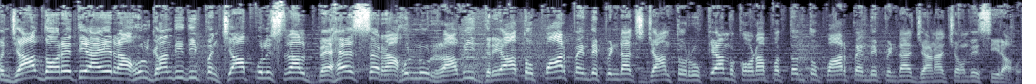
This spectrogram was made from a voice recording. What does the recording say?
ਪੰਜਾਬ ਦੌਰੇ ਤੇ ਆਏ ਰਾਹੁਲ ਗਾਂਧੀ ਦੀ ਪੰਜਾਬ ਪੁਲਿਸ ਨਾਲ ਬਹਿਸ। ਰਾਹੁਲ ਨੂੰ ਰਾਵੀ ਦਰਿਆ ਤੋਂ ਪਾਰ ਪੈਂਦੇ ਪਿੰਡਾਂ 'ਚ ਜਾਣ ਤੋਂ ਰੋਕਿਆ। ਮਕੌੜਾ ਪੱਤਨ ਤੋਂ ਪਾਰ ਪੈਂਦੇ ਪਿੰਡਾਂ ਜਾਣਾ ਚਾਹੁੰਦੇ ਸੀ ਰਾਹੁਲ।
